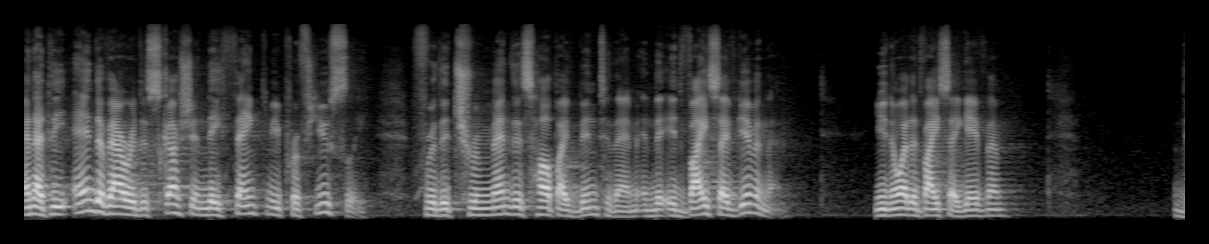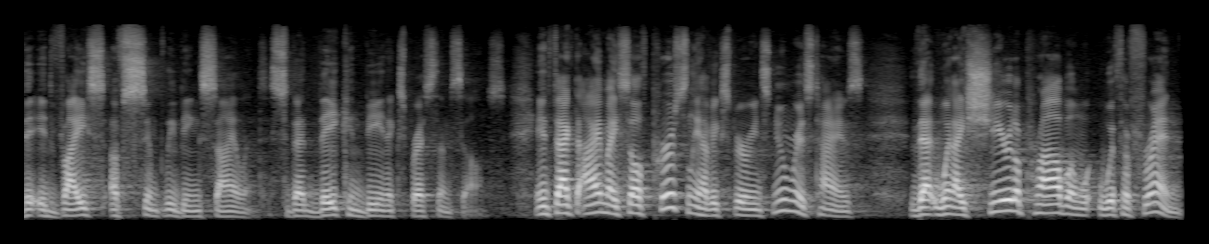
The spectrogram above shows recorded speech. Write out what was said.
And at the end of our discussion, they thanked me profusely for the tremendous help I've been to them and the advice I've given them. You know what advice I gave them? The advice of simply being silent so that they can be and express themselves. In fact, I myself personally have experienced numerous times that when I shared a problem with a friend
